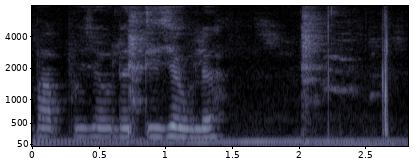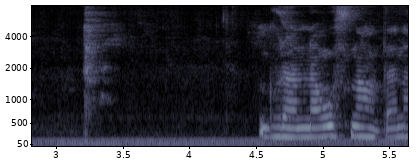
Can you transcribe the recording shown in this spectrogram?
बापू जेवलं ती जेवलं. गुरांना उसना नव्हता ना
